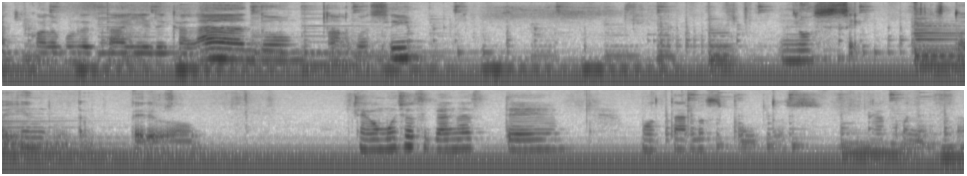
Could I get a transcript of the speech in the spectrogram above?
aquí con algún detalle de calado, algo así. No sé, estoy en duda, pero tengo muchas ganas de montar los puntos ya con esa.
